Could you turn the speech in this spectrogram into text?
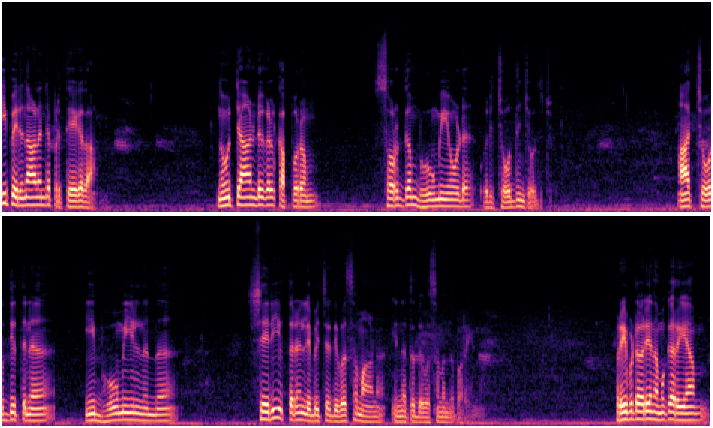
ഈ പെരുന്നാളിന്റെ പ്രത്യേകത നൂറ്റാണ്ടുകൾക്കപ്പുറം സ്വർഗം ഭൂമിയോട് ഒരു ചോദ്യം ചോദിച്ചു. ആ ചോദ്യത്തിന് ഈ ഭൂമിയിൽ നിന്ന് ശരിയുത്തരം ലഭിച്ച ദിവസമാണ് ഇന്നത്തെ ദിവസമെന്ന് പറയുന്നത്. പ്രിയപ്പെട്ടവരെ നമുക്കറിയാം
